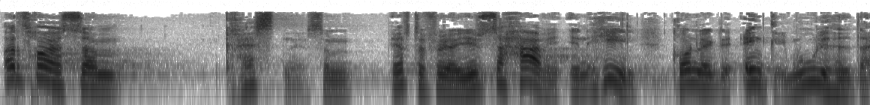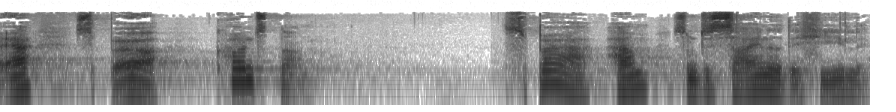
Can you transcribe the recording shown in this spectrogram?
Og det tror jeg, som kristne, som efterfølger Jesus, så har vi en helt grundlæggende enkel mulighed, der er, spørg kunstneren. Spørg ham, som designede det hele.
